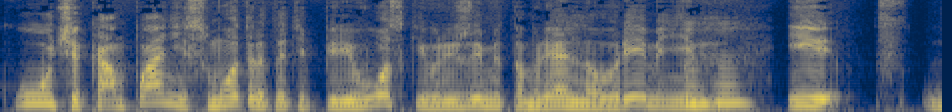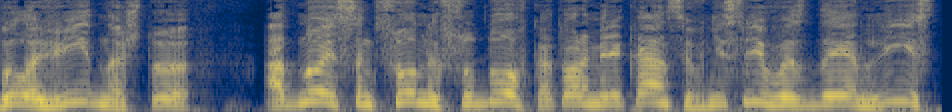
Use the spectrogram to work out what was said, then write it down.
куча компаний смотрят эти перевозки в режиме там, реального времени. Угу. И было видно, что одно из санкционных судов, которые американцы внесли в СДН-лист,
